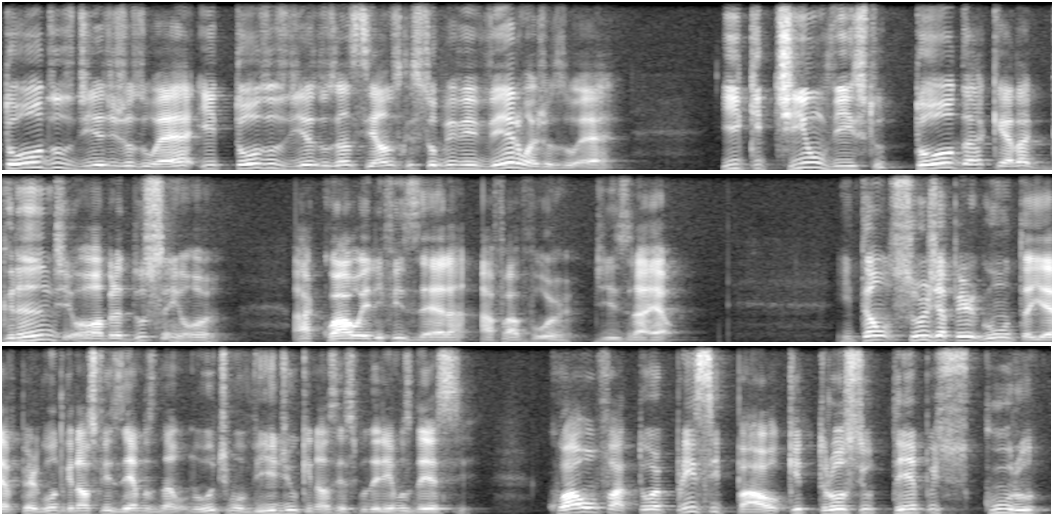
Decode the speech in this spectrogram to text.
todos os dias de Josué e todos os dias dos anciãos que sobreviveram a Josué e que tinham visto toda aquela grande obra do Senhor, a qual ele fizera a favor de Israel. Então surge a pergunta, e é a pergunta que nós fizemos no último vídeo, que nós responderíamos nesse: qual o fator principal que trouxe o tempo escuro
